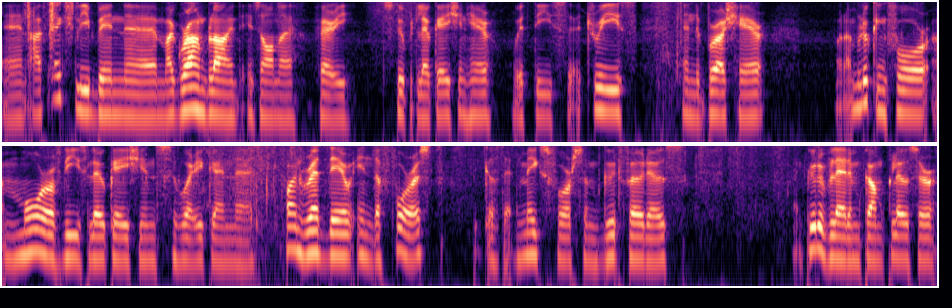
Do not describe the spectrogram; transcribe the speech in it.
And I've actually been, uh, my ground blind is on a very stupid location here with these uh, trees and the brush here. But I'm looking for more of these locations where you can uh, find red deer in the forest because that makes for some good photos. I could have let him come closer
